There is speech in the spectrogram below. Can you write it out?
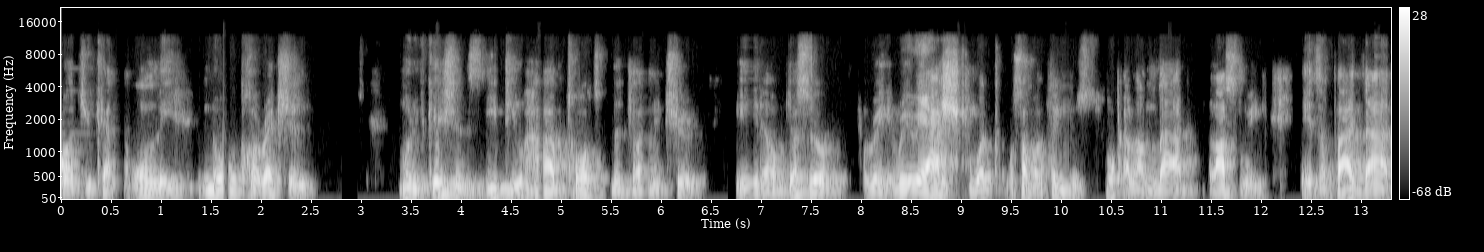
but you can only know correction, modifications if you have taught the journey through. You know, just to re- rehash what some of the things spoke along that last week is the fact that,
